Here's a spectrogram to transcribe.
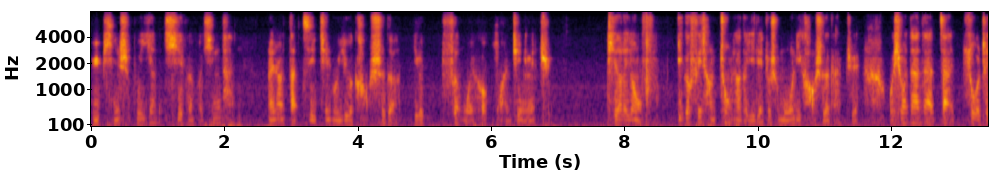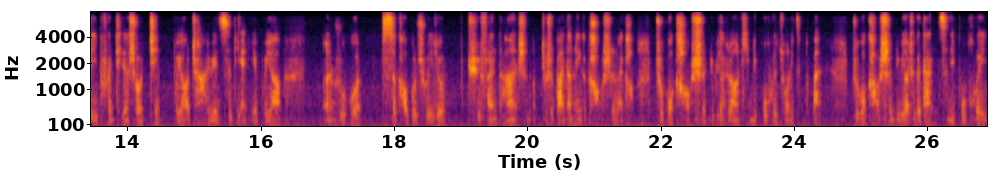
与平时不一样的气氛和心态，来让咱自己进入一个考试的一个氛围和环境里面去。提到了一种一个非常重要的一点，就是模拟考试的感觉。我希望大家在在做这一部分题的时候，尽不要查阅字典，也不要，嗯，如果思考不出，也就。去翻答案什么，就是把它当成一个考试来考。如果考试你遇到这道题你不会做，你怎么办？如果考试你遇到这个单词你不会，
